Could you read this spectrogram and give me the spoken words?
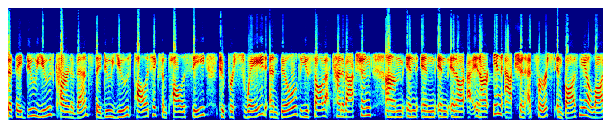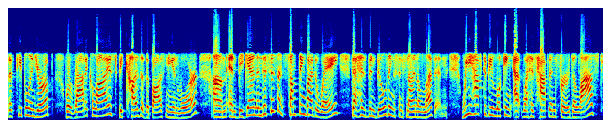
that they do use current events. They do use politics and policy to persuade and build. You saw that kind of action um, in, in, in, in, our, in our inaction at first in Bosnia. A lot of people in Europe were radicalized because of the Bosnian War um, and began, and this isn't something, by the way, that has been building since 9-11. We have to be looking at what has happened for the last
